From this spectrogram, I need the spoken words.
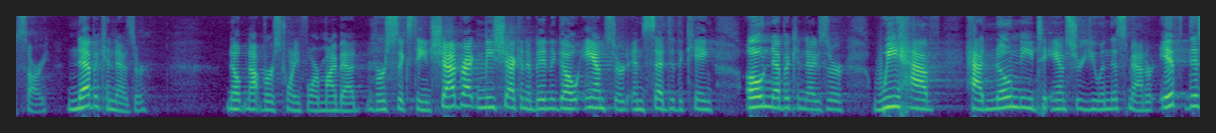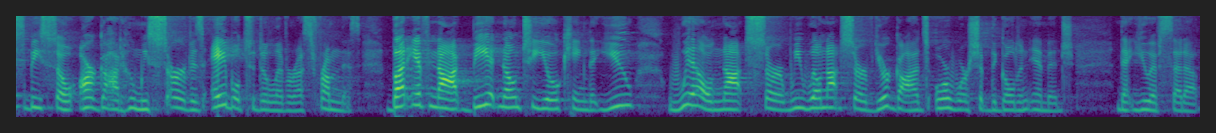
sorry, Nebuchadnezzar, nope, not verse 24, my bad, verse 16, Shadrach, Meshach, and Abednego answered and said to the king, O Nebuchadnezzar, we have had no need to answer you in this matter. If this be so, our God, whom we serve, is able to deliver us from this. But if not, be it known to you, O king, that you will not serve, we will not serve your gods or worship the golden image that you have set up.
